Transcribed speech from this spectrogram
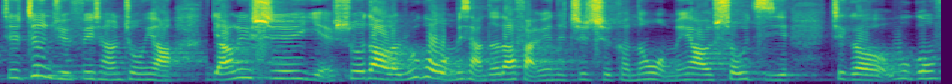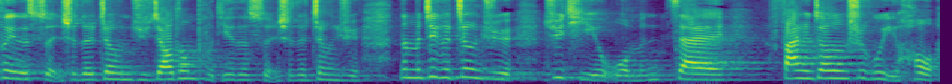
这证据非常重要。杨律师也说到了，如果我们想得到法院的支持，可能我们要收集这个误工费的损失的证据、交通补贴的损失的证据。那么这个证据具体我们在发生交通事故以后，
